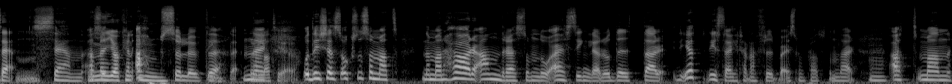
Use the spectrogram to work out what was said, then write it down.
sen. Sen. men jag kan absolut inte inte. Nej. relatera. Och det känns också som att när man hör andra som då är singlar och dejtar, det är säkert Hanna Friberg som har pratat om det här, Mm. att man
